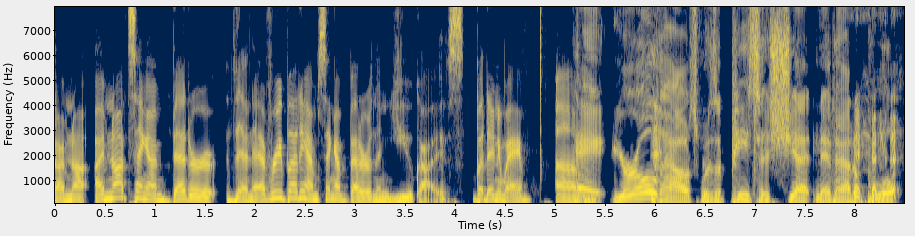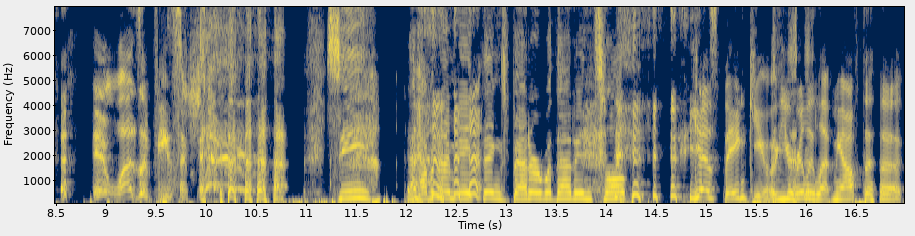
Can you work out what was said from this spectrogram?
I'm not. I'm not saying I'm better than everybody. I'm saying I'm better than you guys. But anyway, um, hey, your old house was a piece of shit and it had a pool. it was a piece of shit. See? Haven't I made things better with that insult? yes, thank you. You really let me off the hook.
